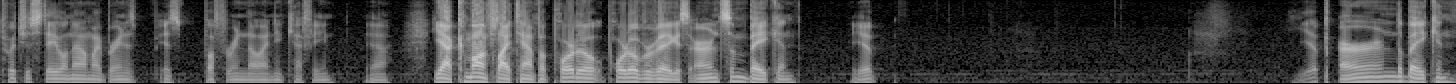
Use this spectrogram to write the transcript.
Twitch is stable now. My brain is is buffering though. I need caffeine. Yeah. Yeah, come on, Fly Tampa. Port, o- port over Vegas. Earn some bacon. Yep. Yep. Earn the bacon.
